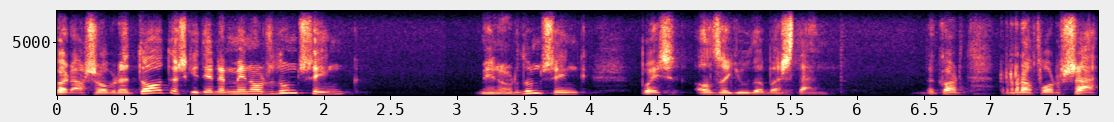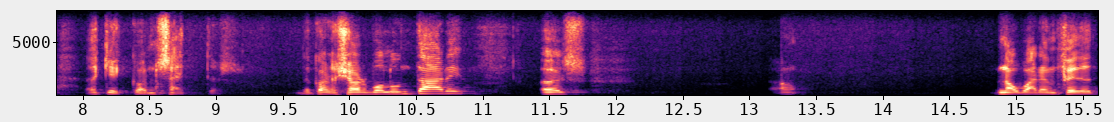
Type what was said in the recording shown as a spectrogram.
Però sobretot els que tenen menys d'un 5, menys d'un 5, pues, els ajuda bastant. D'acord? Reforçar aquests conceptes. D'acord? Això és voluntari, és... No ho varen fer de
